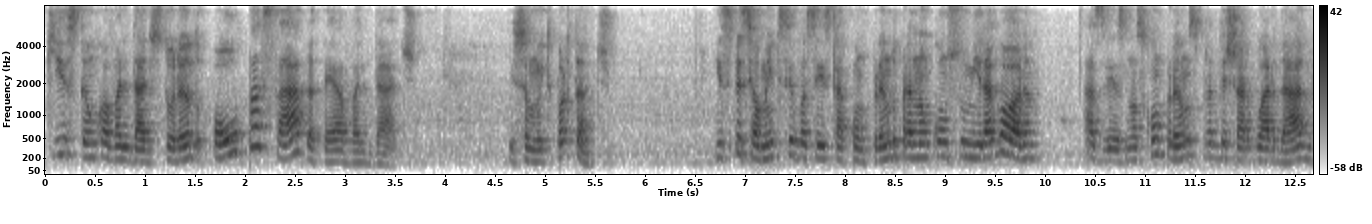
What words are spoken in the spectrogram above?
que estão com a validade estourando ou passada até a validade. Isso é muito importante. Especialmente se você está comprando para não consumir agora. Às vezes nós compramos para deixar guardado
